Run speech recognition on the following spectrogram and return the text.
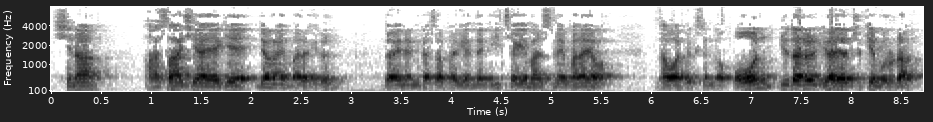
신하 아사시아에게 명하여 말하기를 너희는 가서 발견된 이 책의 말씀에 관하여 나와 백성과 온 유다를 위하여 죽게 물으라.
